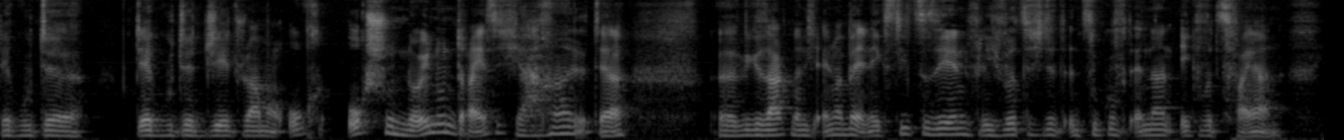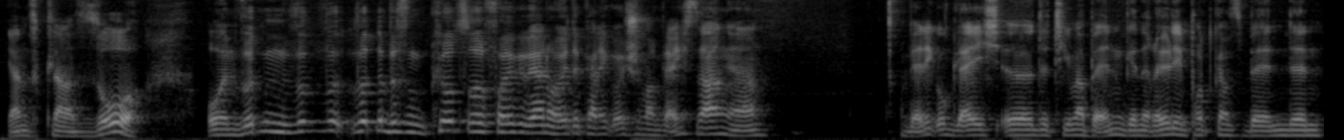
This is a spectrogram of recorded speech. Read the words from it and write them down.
Der gute, der gute J-Drummer, auch, auch schon 39 Jahre alt, ja. Äh, wie gesagt, noch nicht einmal bei NXT zu sehen. Vielleicht wird sich das in Zukunft ändern. Ich würde es feiern. Ganz klar. So. Und wird, ein, wird, wird eine bisschen kürzere Folge werden. Heute kann ich euch schon mal gleich sagen, ja werde ich auch gleich äh, das Thema beenden, generell den Podcast beenden,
